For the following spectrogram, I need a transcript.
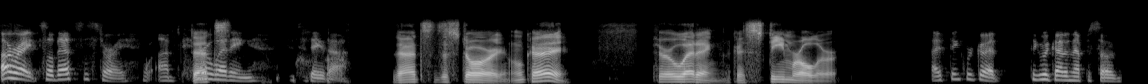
All right. So that's the story. I'm That's pirouetting into data. that's the story. Okay, pirouetting like a steamroller. I think we're good. I think we got an episode.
